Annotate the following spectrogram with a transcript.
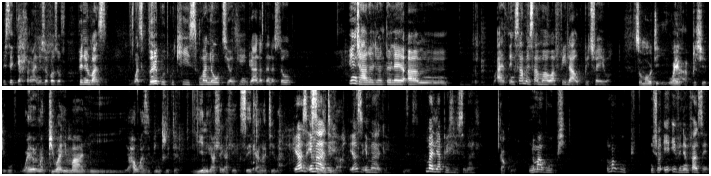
bese kuyahlanganiswa because of penwell was was very good ku-keys kuma-notes yonke into you understand so injalo leyo nto leyo um i think some somehow wafila ukubetraywa so mawuthi wayenga-appreciate wayengaphiwa imali how was he being treated? Yini kahle kahle exactly angathi yena yazi imali yazi imali. Yes. Imali iyabhidlisa imali. Kakhulu. Noma kuphi? Noma kuphi? Ngisho even emfazini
